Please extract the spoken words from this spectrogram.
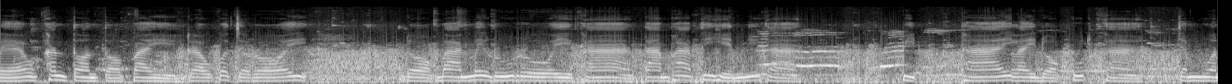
แล้วขั้นตอนต่อไป เราก็จะร้อย ดอกบานไม่รู้โรยค่ะ ตามภาพที่เห็นนี่ค่ะ ปิดท้ายลายดอกพุธค่ะจำนวน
